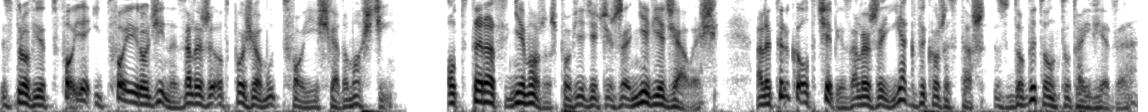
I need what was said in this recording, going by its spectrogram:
zdrowie Twoje i Twojej rodziny zależy od poziomu Twojej świadomości. Od teraz nie możesz powiedzieć, że nie wiedziałeś, ale tylko od ciebie zależy, jak wykorzystasz zdobytą tutaj wiedzę.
